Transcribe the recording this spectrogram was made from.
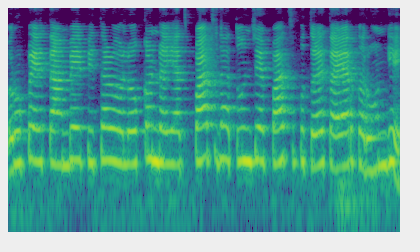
रुपे तांबे पितळ व लोखंड याच पाच धातूंचे पाच पुतळे तयार करून घे.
